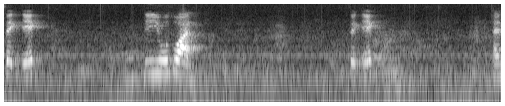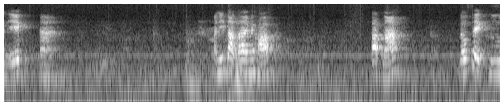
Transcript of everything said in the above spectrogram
เศษ x du ส่วนเศษ x แทน x อะ อันนี้ตัดได้ไหมคะ ตัดนะ แล้วเศษคือ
